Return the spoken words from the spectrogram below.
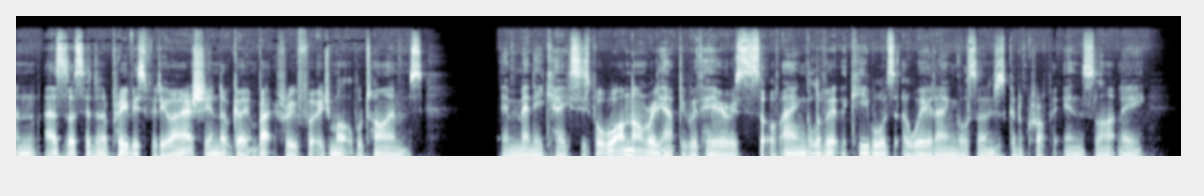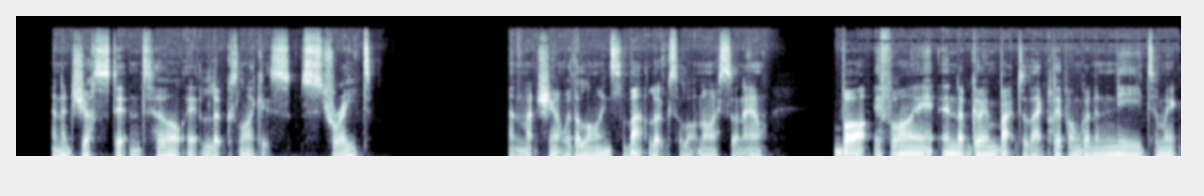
And as I said in a previous video, I actually end up going back through footage multiple times in many cases. But what I'm not really happy with here is sort of angle of it. The keyboard's at a weird angle. So I'm just going to crop it in slightly and adjust it until it looks like it's straight. and matching up with the lines. So that looks a lot nicer now. But if I end up going back to that clip, I'm going to need to make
